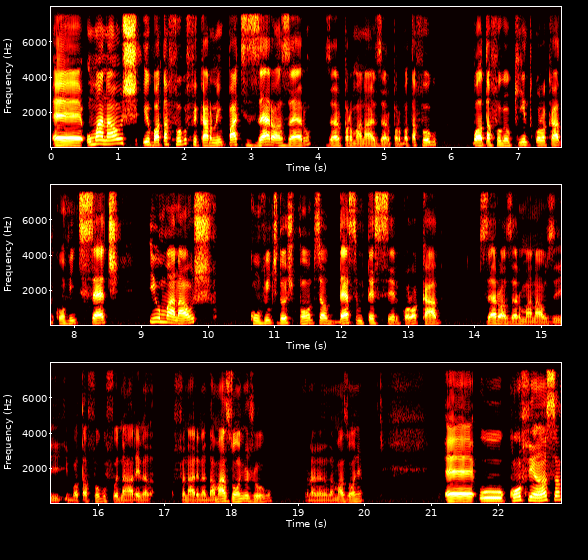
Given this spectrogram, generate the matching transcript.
É, o Manaus e o Botafogo ficaram no empate 0 a 0 0 para o Manaus, 0 para o Botafogo. Botafogo é o quinto colocado com 27 e o Manaus com 22 pontos é o 13 terceiro colocado. 0 a 0 Manaus e, e, Botafogo foi na arena foi na arena da Amazônia o jogo, foi na arena da Amazônia. É, o Confiança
